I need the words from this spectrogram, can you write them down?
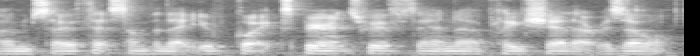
um, so if that's something that you've got experience with, then uh, please share that result.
